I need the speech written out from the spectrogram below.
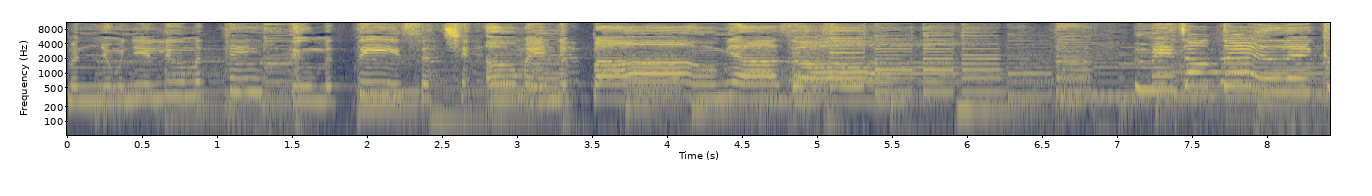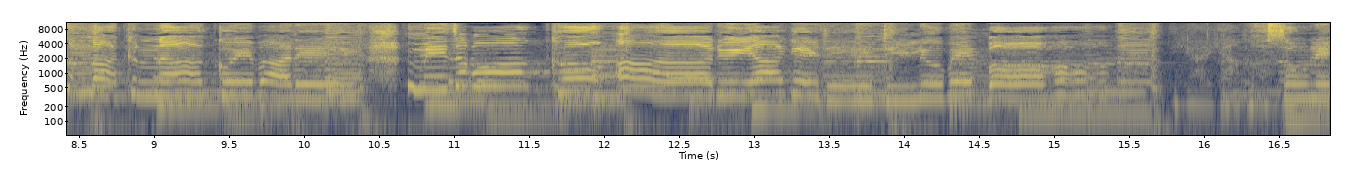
မညုံမညင်လူမသိသူမသိဆက်ချင်အောင်မဲနှစ်ပေါင်းများစွာ ရာရာမဆုံးနေ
